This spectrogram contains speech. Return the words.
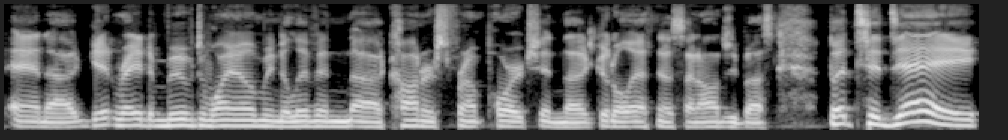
and uh, getting ready to move to Wyoming to live in uh, Connor's front porch in the good old ethnocynology bus. But today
